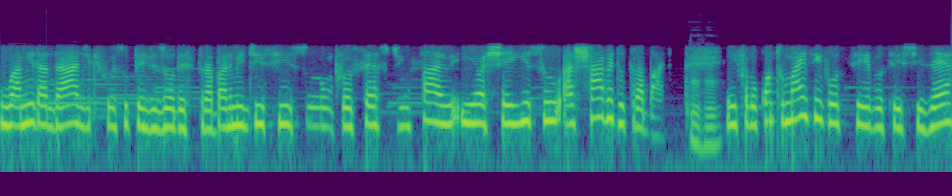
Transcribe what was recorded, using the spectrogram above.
O Amir Haddad, que foi supervisor desse trabalho, me disse isso num processo de ensaio e eu achei isso a chave do trabalho. Uhum. Ele falou: quanto mais em você você estiver,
